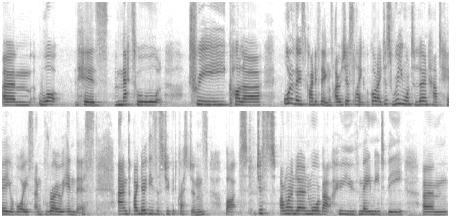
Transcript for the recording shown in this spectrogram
Um, what his metal, tree, color, all of those kind of things. I was just like, God, I just really want to learn how to hear your voice and grow in this. And I know these are stupid questions, but just I want to learn more about who you've made me to be um,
